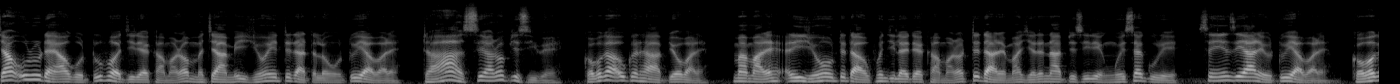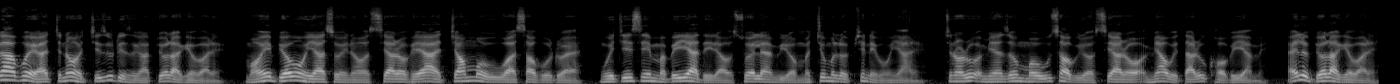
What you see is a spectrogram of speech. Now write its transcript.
ကျောင်းဥရုတိုင်အောက်ကိုတူးဖော်ကြည့်တဲ့အခါမှာတော့မကြမီယွန်းအေးတစ်တာတစ်လုံးကိုတွေ့ရပါတယ်ဒါကဆရာတော်ပစ္စည်းပဲဂောဘကဥက္ကဋ္ဌကပြောပါတယ်မှန်ပါတယ်အဲ့ဒီယွန်းအုပ်တစ်တာကိုဖွင့်ကြည့်လိုက်တဲ့အခါမှာတော့တစ်တာထဲမှာယရနာပစ္စည်းတွေငွေဆက်ကူတွေစည်ရင်းစရာတွေကိုတွေ့ရပါတယ်ဂောဘကအဖွဲ့ကကျွန်တော်ကိုကျေးဇူးတင်စကားပြောလာခဲ့ပါတယ် မောင်ရင်ပြောပုံရဆိုရင်တော့ဆရာတော်ဖေကကြောင်းမုတ်ဦးဝါဆောက်ဖို့အတွက်ငွေကြေးစင်းမပေးရသေးတာကိုဆွဲလန်းပြီးတော့မကျွတ်မလွတ်ဖြစ်နေပုံရတယ်ကျွန်တော်တို့အမြန်ဆုံးမုတ်ဦးဆောက်ပြီးတော့ဆရာတော်အမြောက်ဝေတာရုခေါ်ပေးရမယ်အဲ့လိုပြောလာခဲ့ပါတယ်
